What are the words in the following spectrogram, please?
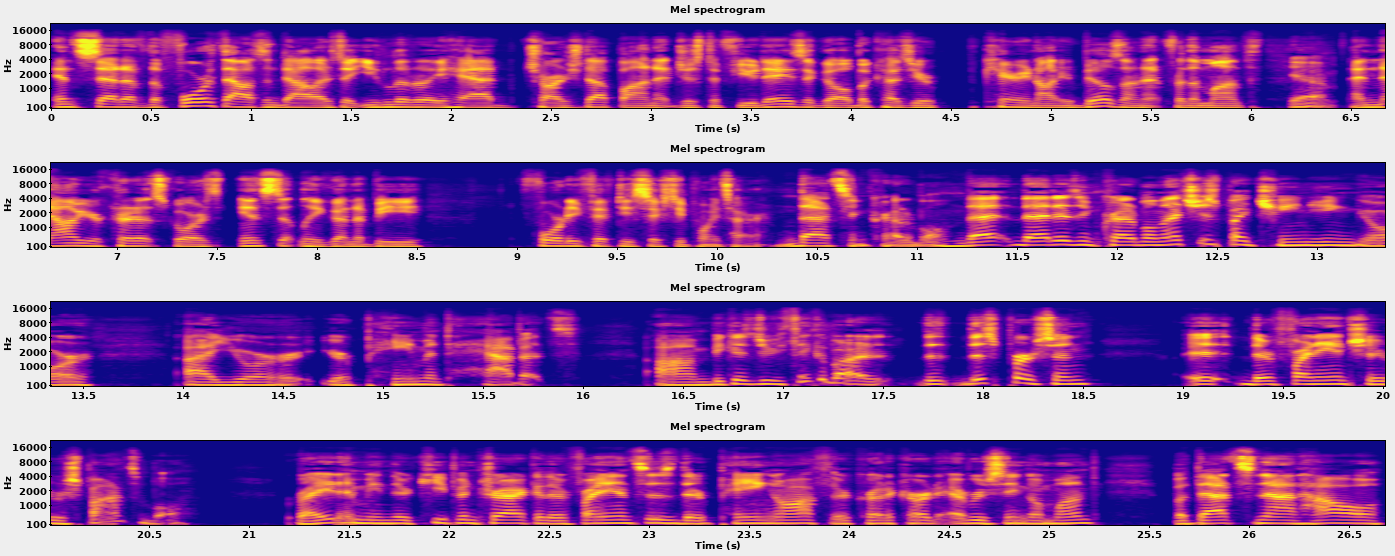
instead of the $4,000 that you literally had charged up on it just a few days ago because you're carrying all your bills on it for the month. Yeah. And now your credit score is instantly going to be 40, 50, 60 points higher. That's incredible. That that is incredible, and that's just by changing your uh, your your payment habits. Um, because if you think about it, th- this person, it, they're financially responsible, right? I mean, they're keeping track of their finances. They're paying off their credit card every single month. But that's not how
